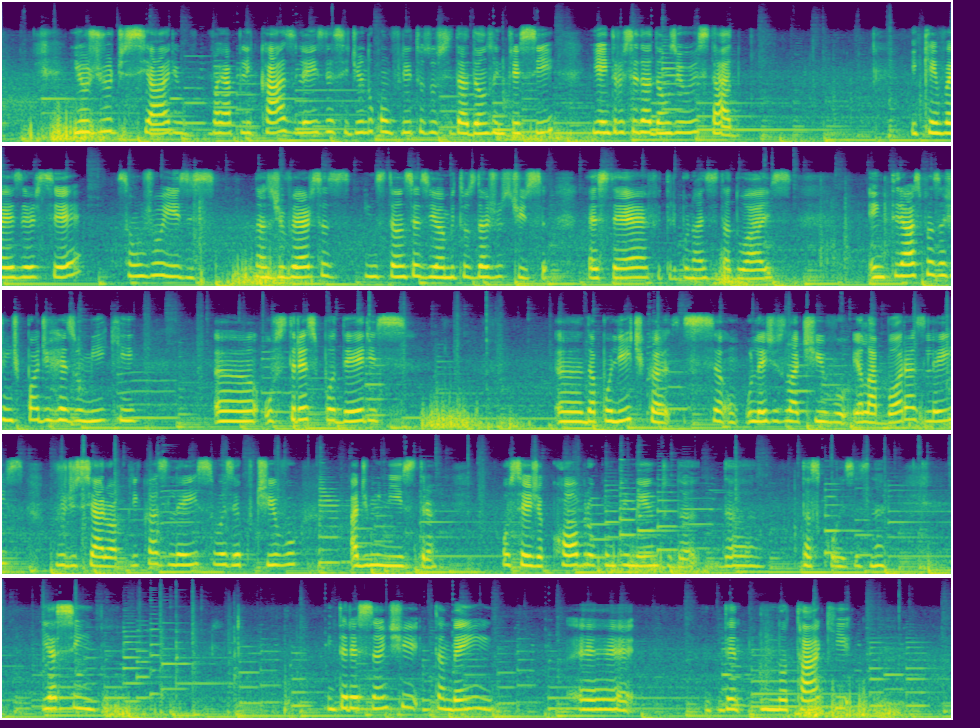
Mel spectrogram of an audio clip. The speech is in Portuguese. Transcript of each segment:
E o judiciário vai aplicar as leis decidindo conflitos dos cidadãos entre si e entre os cidadãos e o Estado. E quem vai exercer são juízes, nas diversas instâncias e âmbitos da justiça, STF, tribunais estaduais, entre aspas, a gente pode resumir que uh, os três poderes uh, da política são o legislativo elabora as leis, o judiciário aplica as leis, o executivo administra, ou seja, cobra o cumprimento da, da, das coisas, né? E assim, interessante também é, notar que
